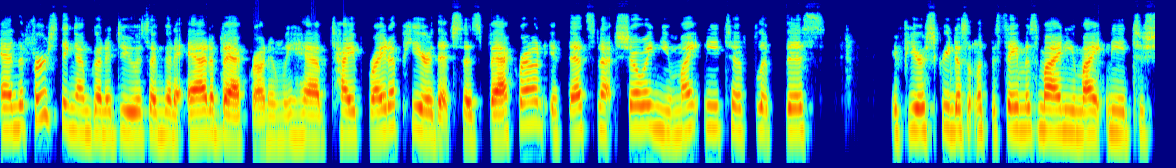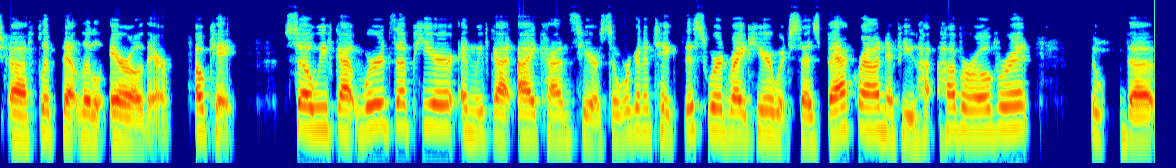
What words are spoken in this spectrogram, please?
And the first thing I'm going to do is I'm going to add a background and we have type right up here that says background. If that's not showing, you might need to flip this. If your screen doesn't look the same as mine, you might need to uh, flip that little arrow there. Okay, so we've got words up here and we've got icons here. So we're going to take this word right here, which says background. If you hover over it, the, the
